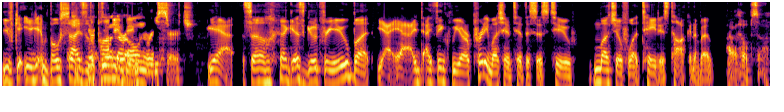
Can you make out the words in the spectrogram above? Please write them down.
you've get you're getting both sides They're of the pie. doing their being- own research. Yeah, so I guess good for you, but yeah, yeah, I, I think we are pretty much antithesis to much of what Tate is talking about. I would hope so.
